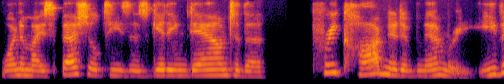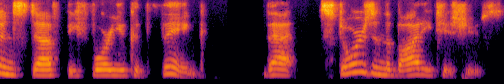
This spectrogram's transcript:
One of my specialties is getting down to the precognitive memory, even stuff before you could think, that stores in the body tissues.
